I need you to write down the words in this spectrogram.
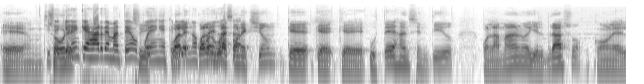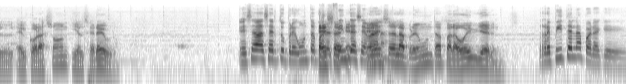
eh, Si sobre... se quieren quejar de Mateo, Sí, pueden ¿cuál es- escribirnos ¿Cuál por es WhatsApp. la conexión que, que- que ustedes han sentido con la mano y el brazo, con el, el corazón y el cerebro? Esa va a ser tu pregunta para Esa- el fin e- de semana. Esa es la pregunta para hoy viernes. Repítela para que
